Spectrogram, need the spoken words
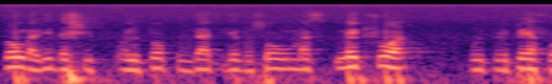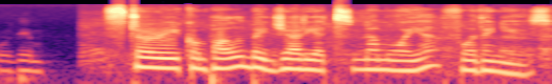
stronger leadership on top of that level. So we must make sure we prepare for them. Story compiled by Jariat Namoya for the news.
